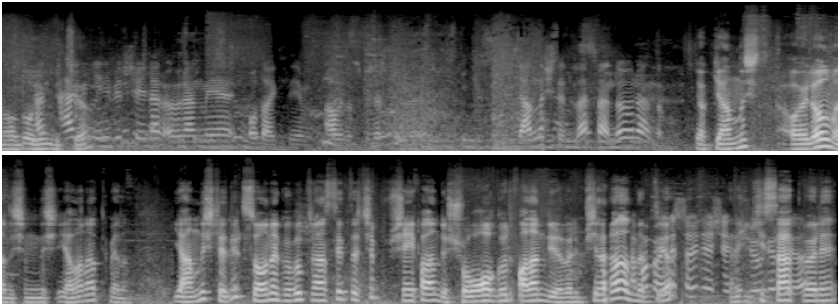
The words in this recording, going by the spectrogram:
Ne oldu? Oyun her bitiyor. gün yeni bir şeyler öğrenmeye odaklıyım. Algıs bilirsin beni. Has been destroyed. Yanlış dediler ben de öğrendim. Yok yanlış öyle olmadı şimdi yalan atmayalım. Yanlış dedik sonra Google Translate açıp şey falan diyor. Sugar falan diyor böyle bir şeyler Tamam anlatıyor. öyle söylüyor şey. Hani iki saat diyor. böyle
